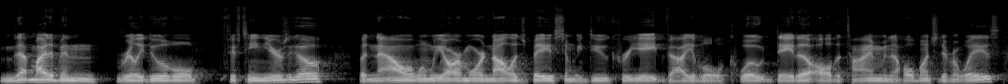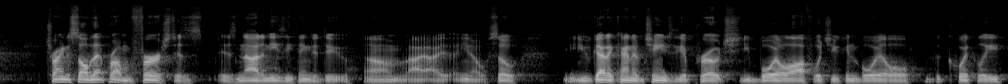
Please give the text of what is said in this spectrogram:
that might have been really doable 15 years ago but now when we are more knowledge based and we do create valuable quote data all the time in a whole bunch of different ways trying to solve that problem first is is not an easy thing to do um, I, I you know so you've got to kind of change the approach you boil off what you can boil the quickly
